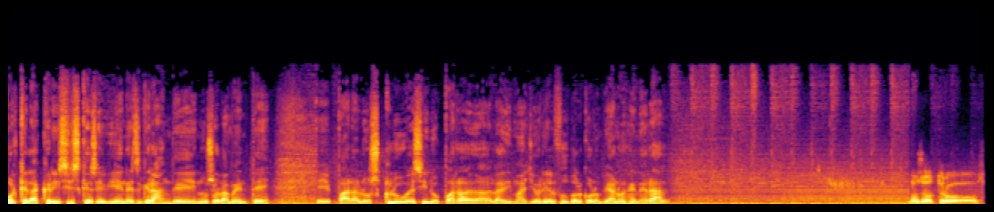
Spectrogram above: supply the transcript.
Porque la crisis que se viene es grande, no solamente eh, para los clubes, sino para la, la Dimayor y el fútbol colombiano en general. Nosotros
